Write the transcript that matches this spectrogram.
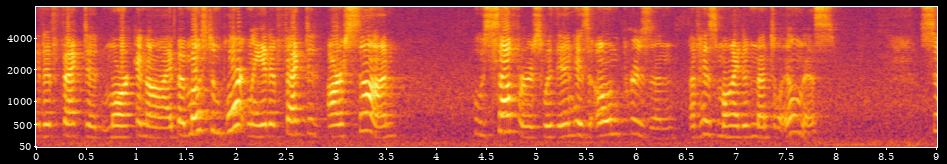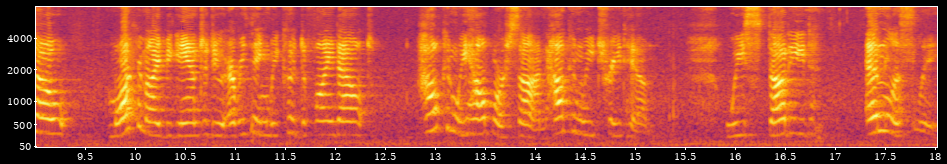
It affected Mark and I, but most importantly, it affected our son, who suffers within his own prison of his mind of mental illness. So Mark and I began to do everything we could to find out how can we help our son? How can we treat him? We studied endlessly,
